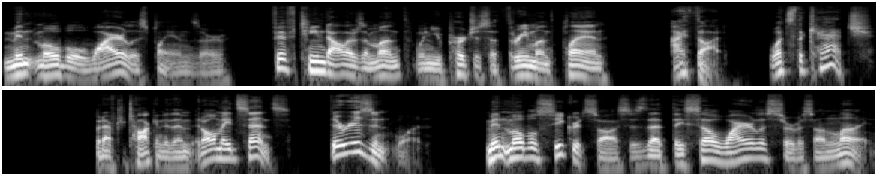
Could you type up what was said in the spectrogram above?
Mint Mobile wireless plans are $15 a month when you purchase a three month plan, I thought, what's the catch? But after talking to them, it all made sense. There isn't one. Mint Mobile's secret sauce is that they sell wireless service online.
